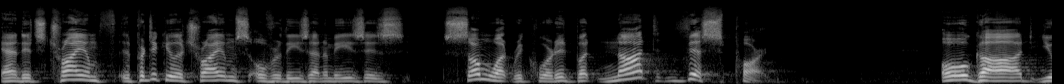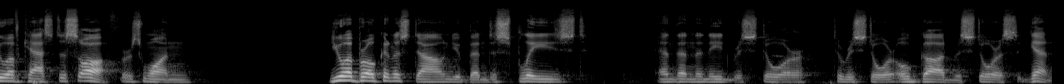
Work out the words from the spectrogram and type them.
and its triumph, particular triumphs over these enemies, is somewhat recorded, but not this part. O God, you have cast us off. Verse 1. You have broken us down, you've been displeased, and then the need restore to restore. O God, restore us again.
